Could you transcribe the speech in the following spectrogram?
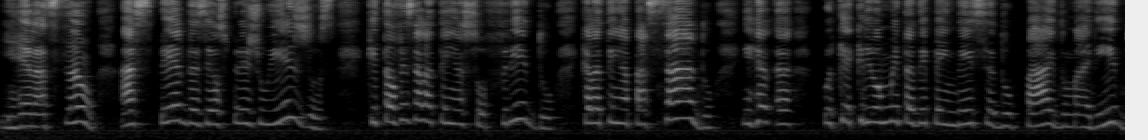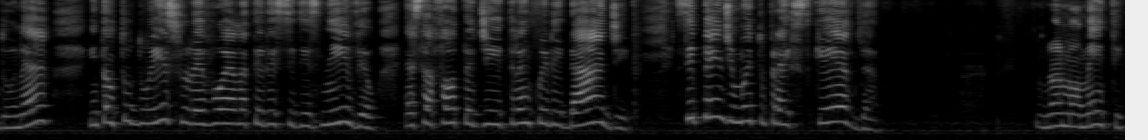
em relação às perdas e aos prejuízos que talvez ela tenha sofrido, que ela tenha passado, eh, porque criou muita dependência do pai, do marido, né? Então, tudo isso levou ela a ter esse desnível, essa falta de tranquilidade. Se pende muito para a esquerda, normalmente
